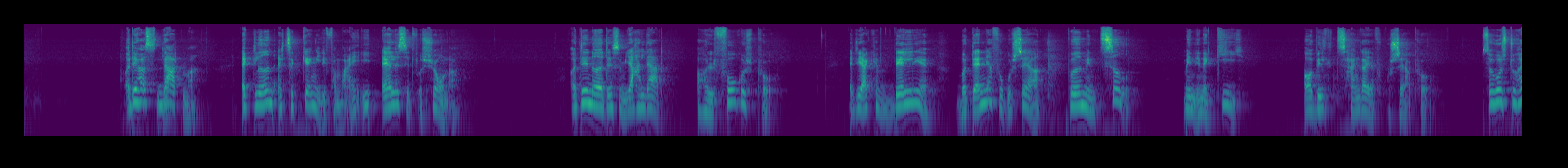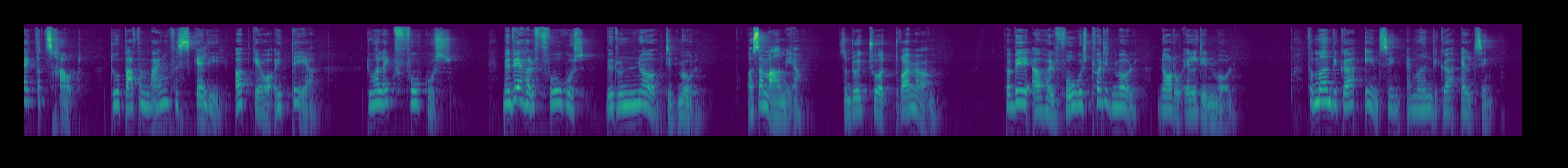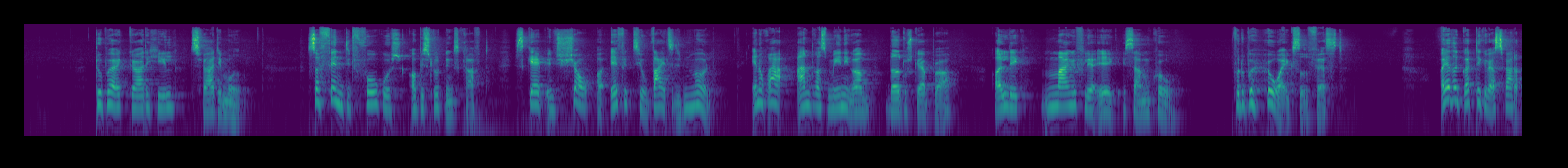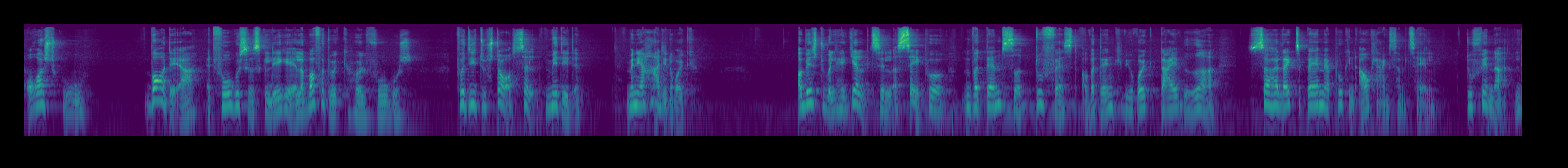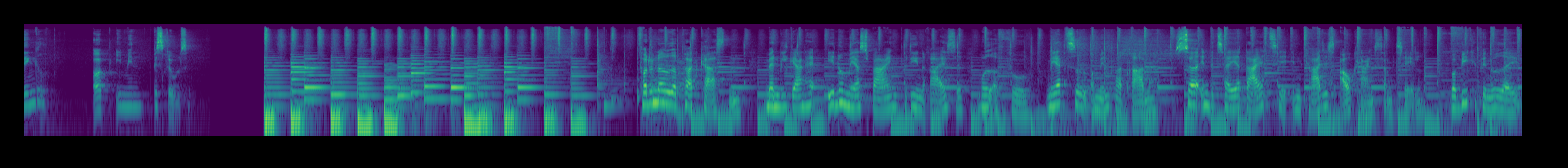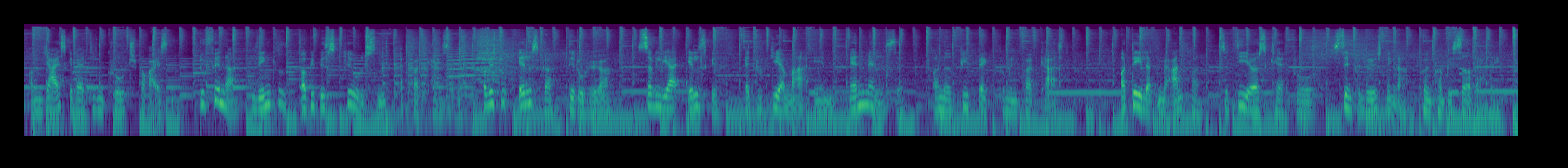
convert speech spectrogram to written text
Og det har også lært mig, at glæden er tilgængelig for mig i alle situationer. Og det er noget af det, som jeg har lært at holde fokus på. at jeg kan vælge, hvordan jeg fokuserer både min tid, min energi og hvilke tanker jeg fokuserer på. Så husk, du har ikke for travlt. Du har bare for mange forskellige opgaver og idéer. Du holder ikke fokus. Men ved at holde fokus, vil du nå dit mål. Og så meget mere, som du ikke turde drømme om. For ved at holde fokus på dit mål, når du alle dine mål. For måden vi gør én ting, er måden vi gør alting. Du bør ikke gøre det hele tværtimod. Så find dit fokus og beslutningskraft. Skab en sjov og effektiv vej til dit mål. Ignorer andres mening om, hvad du skal gøre. Og læg mange flere æg i samme kog. For du behøver ikke sidde fast. Og jeg ved godt, det kan være svært at overskue, hvor det er, at fokuset skal ligge, eller hvorfor du ikke kan holde fokus. Fordi du står selv midt i det. Men jeg har dit ryg. Og hvis du vil have hjælp til at se på, hvordan sidder du fast, og hvordan kan vi rykke dig videre, så hold dig ikke tilbage med at booke en afklaringssamtale. Du finder linket op i min beskrivelse. Får du noget ud af podcasten, men vil gerne have endnu mere sparring på din rejse mod at få mere tid og mindre drama, så inviterer jeg dig til en gratis afklaringssamtale, hvor vi kan finde ud af, om jeg skal være din coach på rejsen. Du finder linket op i beskrivelsen af podcasten. Og hvis du elsker det, du hører, så vil jeg elske, at du giver mig en anmeldelse og noget feedback på min podcast, og deler den med andre, så de også kan få simple løsninger på en kompliceret hverdag.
